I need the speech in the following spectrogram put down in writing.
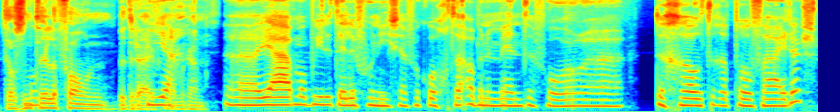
Dat is een telefoonbedrijf, ja. neem ik aan. ja, mobiele telefonie. Ze verkochten abonnementen voor de grotere providers.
